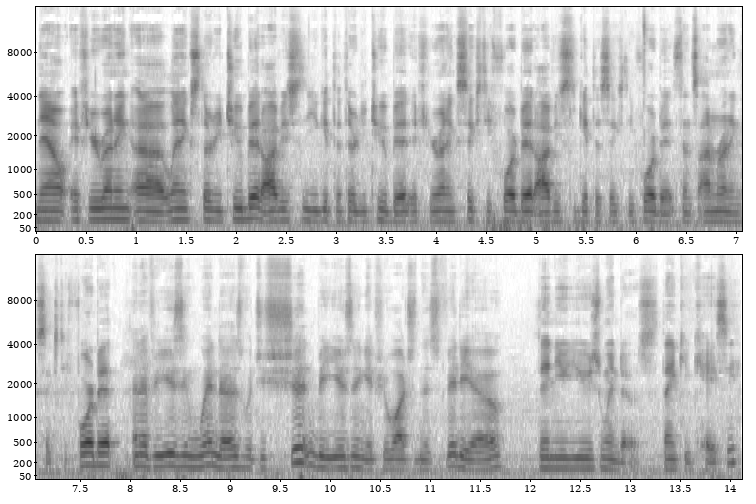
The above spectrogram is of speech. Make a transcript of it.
Now, if you're running uh, Linux 32-bit, obviously you get the 32-bit. If you're running 64-bit, obviously get the 64-bit, since I'm running 64-bit. And if you're using Windows, which you shouldn't be using if you're watching this video, then you use Windows. Thank you, Casey.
